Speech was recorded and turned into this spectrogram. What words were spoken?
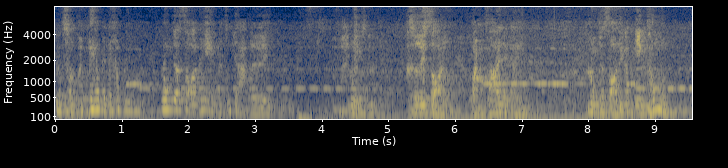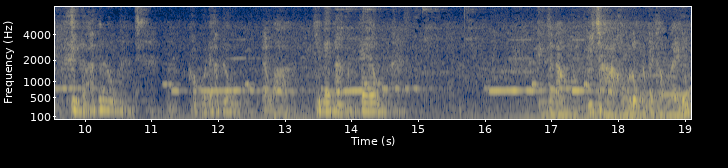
ลุงสองพันแก้วเลยนะครับลุง ลุงจะสอนให้เองมันทุกอย่างเลย ลุงเคยสอนขวัญฟ้ายังไง ลุงจะสอนให้กับเองทั้งหมด จริงเหรอครับท่านลุง ขอบคุณนะครับลุง แต่ว่าที่เมตตาคุณแก้ว เองจะนำวิชาของลุงนั้นไปทำอะไรลูก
